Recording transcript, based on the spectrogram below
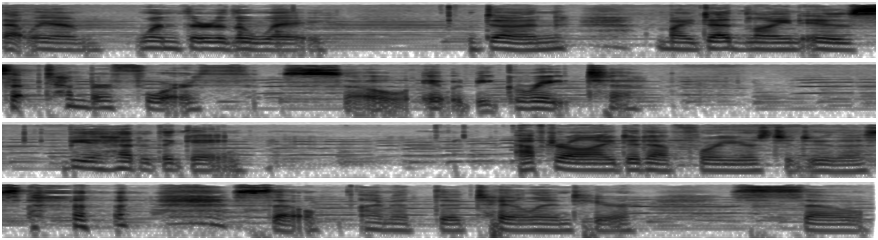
That way, I'm one third of the way done. My deadline is September 4th, so it would be great to be ahead of the game. After all, I did have four years to do this. so I'm at the tail end here. So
